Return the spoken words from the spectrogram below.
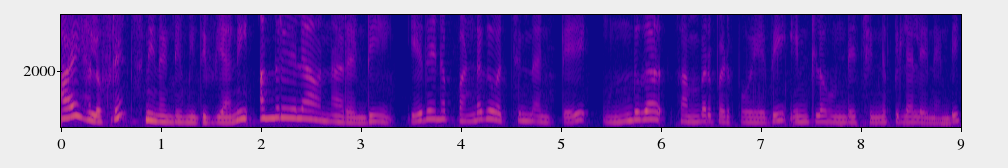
హాయ్ హలో ఫ్రెండ్స్. నేనండి మీ దివ్యాని. అందరూ ఎలా ఉన్నారండి? ఏదైనా పండగ వచ్చిందంటే ముందుగా సంబరపడిపోయేది ఇంట్లో ఉండే చిన్నపిల్లలేనండి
